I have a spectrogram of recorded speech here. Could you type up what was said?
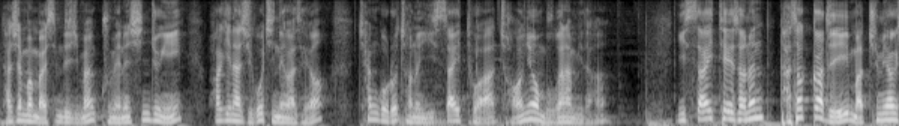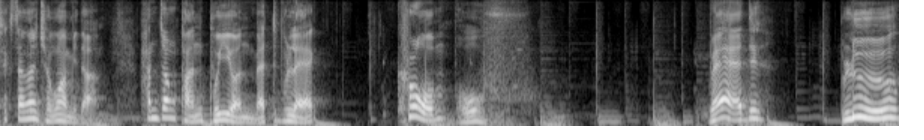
다시 한번 말씀드리지만 구매는 신중히 확인하시고 진행하세요. 참고로 저는 이 사이트와 전혀 무관합니다. 이 사이트에서는 다섯 가지 맞춤형 색상을 제공합니다. 한정판 V1 matte black, chrome, 오, red, blue,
